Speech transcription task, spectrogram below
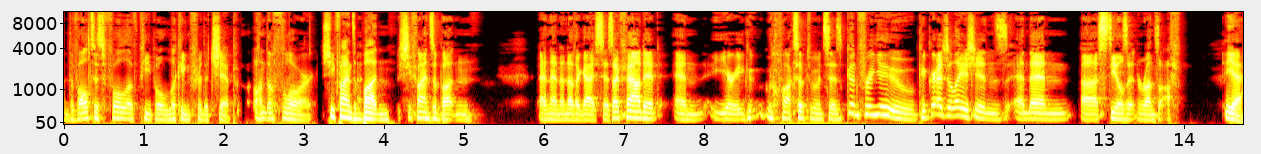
the vault is full of people looking for the chip on the floor. She finds a button. She finds a button and then another guy says, I found it. And Yuri walks up to him and says, Good for you. Congratulations. And then uh, steals it and runs off Yeah,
